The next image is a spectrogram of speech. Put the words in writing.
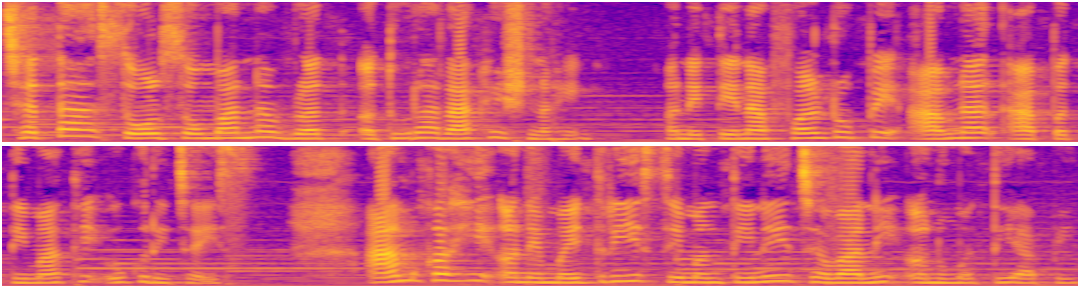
છતાં સોળ સોમવારના વ્રત અધૂરા રાખીશ નહીં અને તેના ફળરૂપે આવનાર આપત્તિમાંથી ઉગરી જઈશ. આમ કહી અને મૈત્રીએ સીમંતીને જવાની અનુમતિ આપી.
